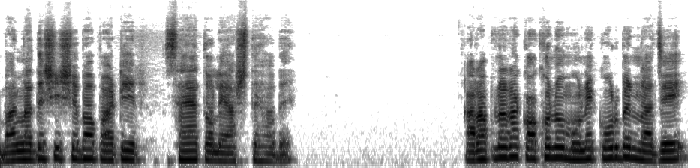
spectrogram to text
বাংলাদেশি সেবা পার্টির ছায়াতলে আসতে হবে। আর আপনারা কখনো মনে করবেন না যে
